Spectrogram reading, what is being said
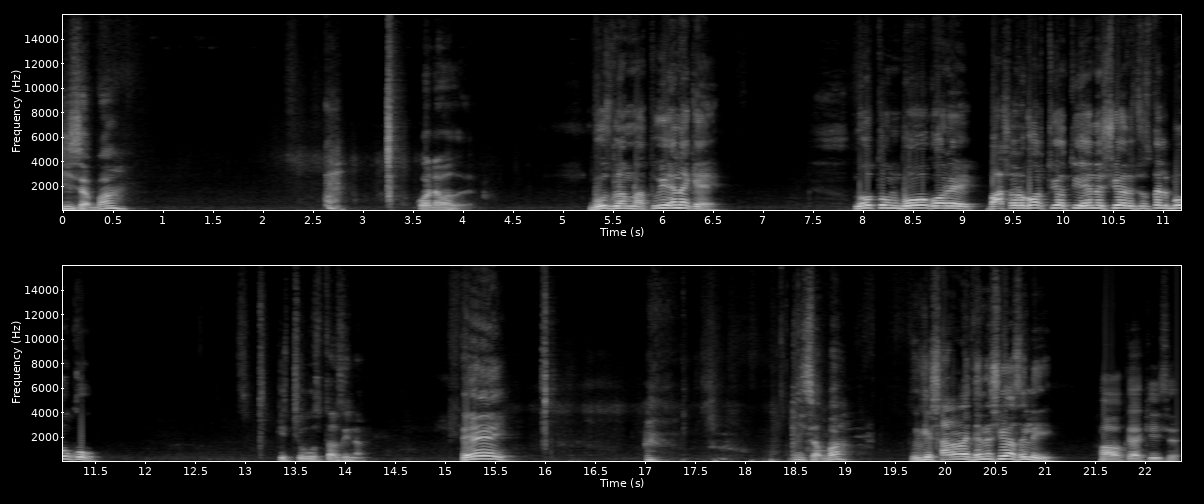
কি সাব্বা কয়টা বাজে? বুঝলাম না তুই এনে কে? নতুন বউ ঘরে বাসর ঘর তুই তুই এনে শুয়ে রেছিস তাহলে বউ কো? কিচ্ছু বুঝতেছি না। এই। কি সাব্বা তুই কি সারা রাত এনে শুয়ে আসলি হ্যাঁ কে কিছে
